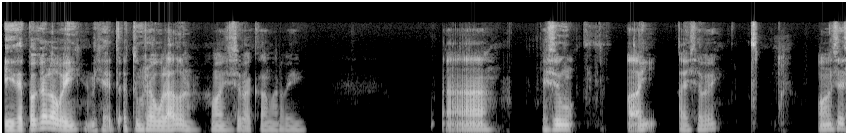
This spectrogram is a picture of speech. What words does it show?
y, después que lo vi, dije, esto es un regulador. Vamos a ver si se ve a cámara bien. Ah, es un... Ahí, ahí se ve. 11...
